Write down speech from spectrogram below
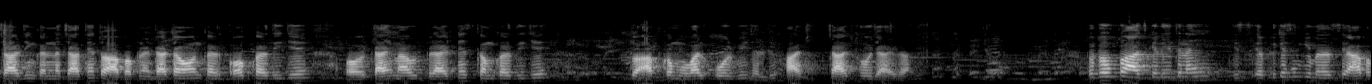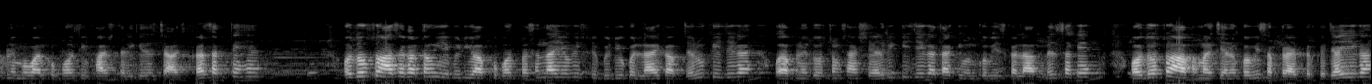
चार्जिंग करना चाहते हैं तो आप अपना डाटा ऑन कर ऑफ़ कर दीजिए और टाइम आउट ब्राइटनेस कम कर दीजिए तो आपका मोबाइल और भी जल्दी फास्ट चार्ज हो जाएगा। तो दोस्तों, आज के लिए इतना ही। इस एप्लीकेशन की मदद से आप अपने मोबाइल को बहुत ही फास्ट तरीके से चार्ज कर सकते हैं। और दोस्तों, आशा करता हूँ ये वीडियो आपको बहुत पसंद आई होगी। इसलिए वीडियो को लाइक आप ज़रूर कीजिएगा और अपने दोस्तों के साथ शेयर भी कीजिएगा ताकि उनको भी इसका लाभ मिल सके। और दोस्तों, आप हमारे चैनल को भी सब्सक्राइब करके जाइएगा।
